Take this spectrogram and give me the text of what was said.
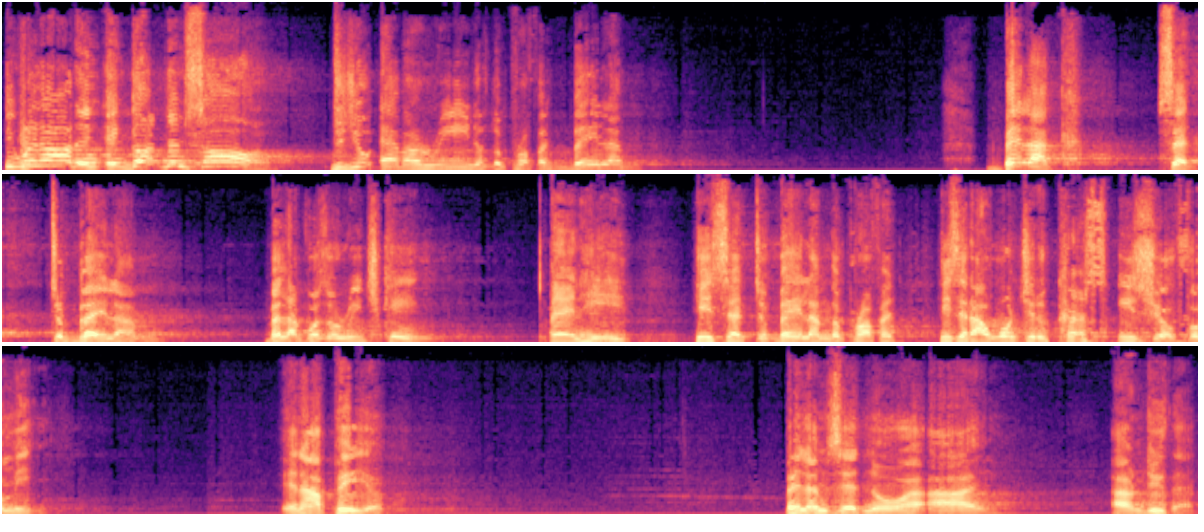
He went out and, and got them Saul. Did you ever read of the prophet Balaam? Balak said to Balaam, Balak was a rich king, and he he said to Balaam the prophet, he said, I want you to curse Israel for me. And I'll pay you. Balaam said, No, I, I, I don't do that.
